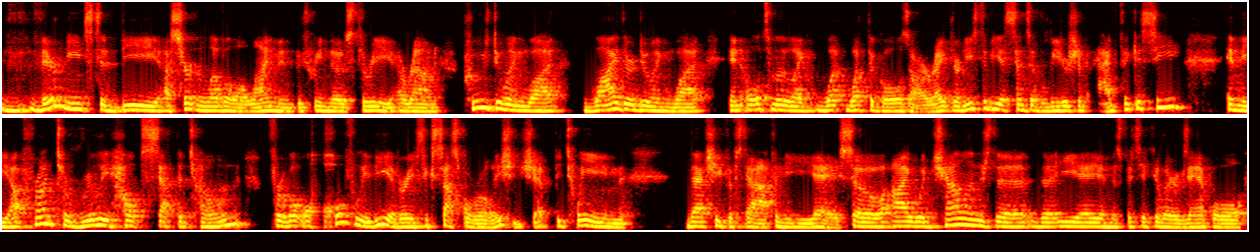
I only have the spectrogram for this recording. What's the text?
there needs to be a certain level of alignment between those three around who's doing what why they're doing what and ultimately like what what the goals are right there needs to be a sense of leadership advocacy in the upfront to really help set the tone for what will hopefully be a very successful relationship between that chief of staff and the EA. So I would challenge the the EA in this particular example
